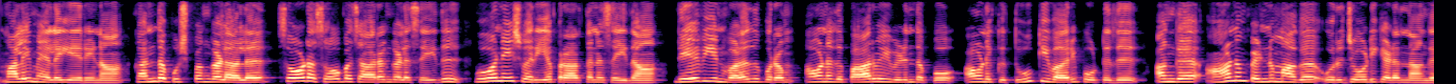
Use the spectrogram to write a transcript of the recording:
மலை மேலே ஏறினான் கந்த புஷ்பங்களால சோட சோபசாரங்களை செய்து புவனேஸ்வரிய பிரார்த்தனை செய்தான். தேவியின் வலதுபுறம் அவனது பார்வை விழுந்தப்போ அவனுக்கு தூக்கி வாரி போட்டுது. அங்க ஆணும் பெண்ணுமாக ஒரு ஜோடி கிடந்தாங்க.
